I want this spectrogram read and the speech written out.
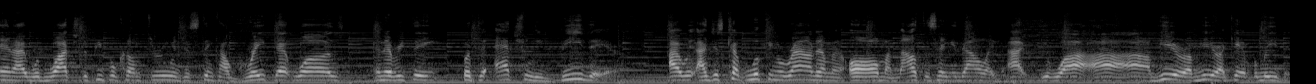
And I would watch the people come through and just think how great that was and everything. But to actually be there, I, w- I just kept looking around and I'm like, oh, my mouth is hanging down. Like, I, wow, I, I'm here, I'm here, I can't believe it.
